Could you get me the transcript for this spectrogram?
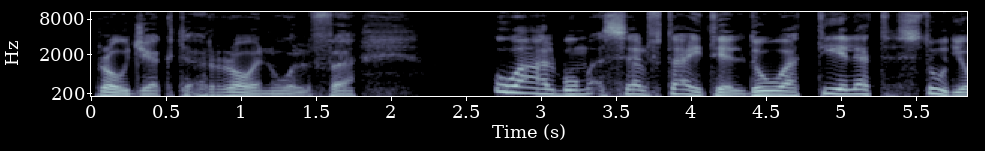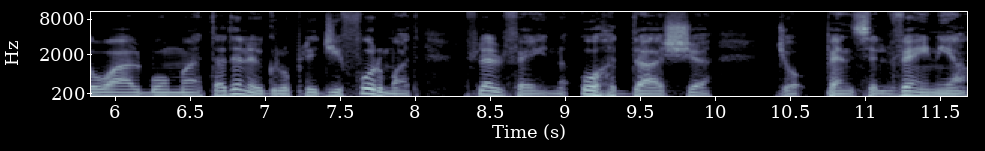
Project Rowan Wolf. Huwa album self-titled u huwa t-tielet studio album ta' dan il-grupp li ġie ffurmat fl-2011 ġo Pennsylvania.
